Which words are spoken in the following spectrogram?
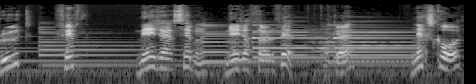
root fifth, major seven, major third, fifth. Okay. Next chord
